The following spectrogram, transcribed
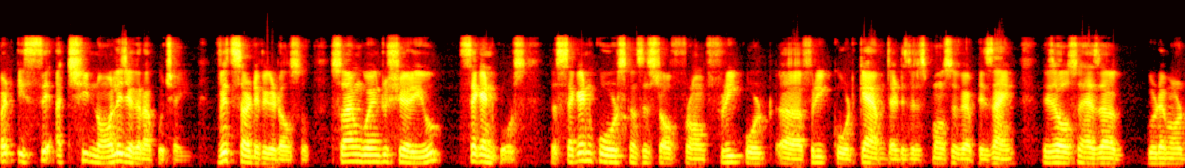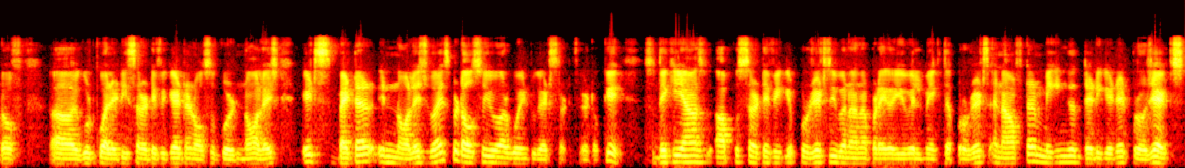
बट इससे अच्छी नॉलेज अगर आपको चाहिए with certificate also so I am going to share you second course the second course consist of from free code free code camp that is responsive web design this also has a good amount of uh, good quality certificate and also good knowledge it's better in knowledge wise but also you are going to get certificate okay so देखिए यहाँ आपको certificate projects भी बनाना पड़ेगा you will make the projects and after making the dedicated projects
